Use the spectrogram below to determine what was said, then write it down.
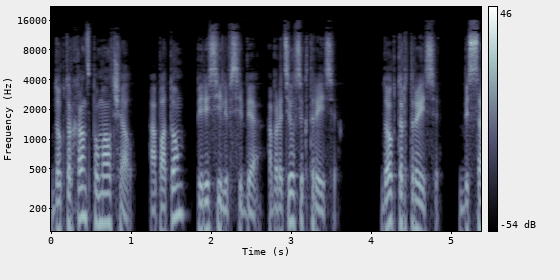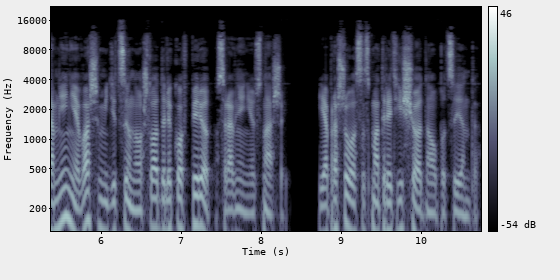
Доктор Ханс помолчал, а потом, пересилив себя, обратился к Трейси. «Доктор Трейси, без сомнения, ваша медицина ушла далеко вперед по сравнению с нашей. Я прошу вас осмотреть еще одного пациента».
